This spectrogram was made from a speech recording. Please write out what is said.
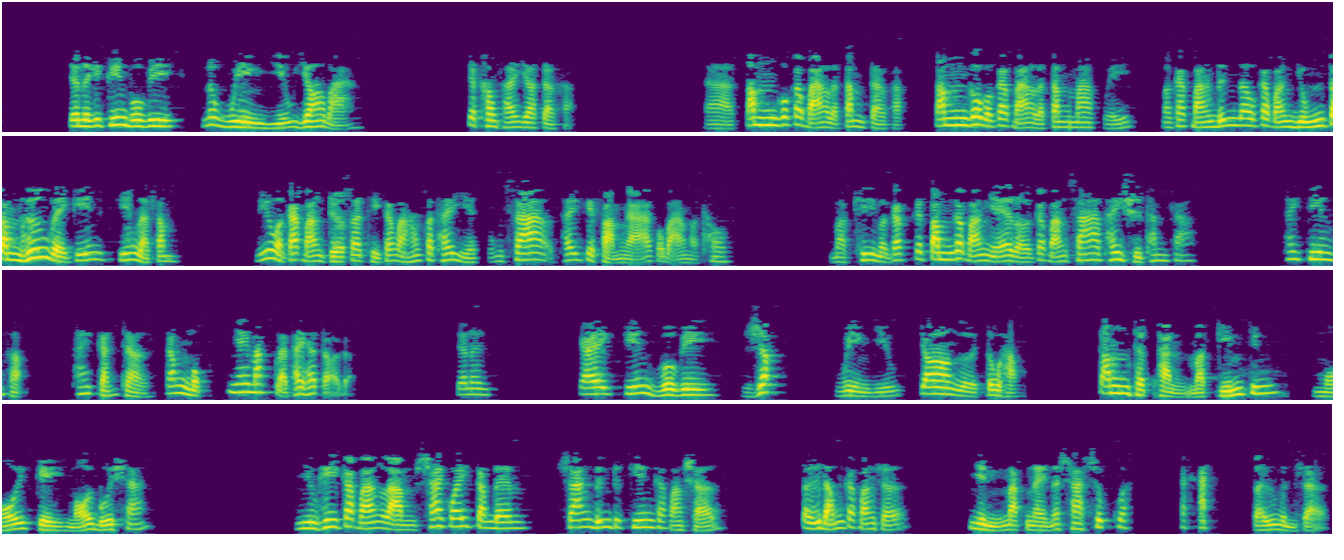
Cho nên cái kiến vô vi nó quyền diệu do bạn chứ không phải do trời Phật. À, tâm của các bạn là tâm trời Phật tâm của các bạn là tâm ma quỷ. Mà các bạn đứng đâu các bạn dụng tâm hướng về kiến kiến là tâm. Nếu mà các bạn trượt thì các bạn không có thấy gì cũng xa thấy cái phạm ngã của bạn mà thôi mà khi mà các cái tâm các bạn nhẹ rồi, các bạn xa thấy sự thanh cao. Thấy tiên Phật, thấy cảnh trời, trong một nháy mắt là thấy hết rồi đó. Cho nên, cái kiến vô vi rất quyền diệu cho người tu học. Trong thực hành mà kiểm chứng mỗi kỳ, mỗi buổi sáng. Nhiều khi các bạn làm sai quấy trong đêm, sáng đứng trước kiến các bạn sợ. Tự động các bạn sợ. Nhìn mặt này nó xa xúc quá. tự mình sợ.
